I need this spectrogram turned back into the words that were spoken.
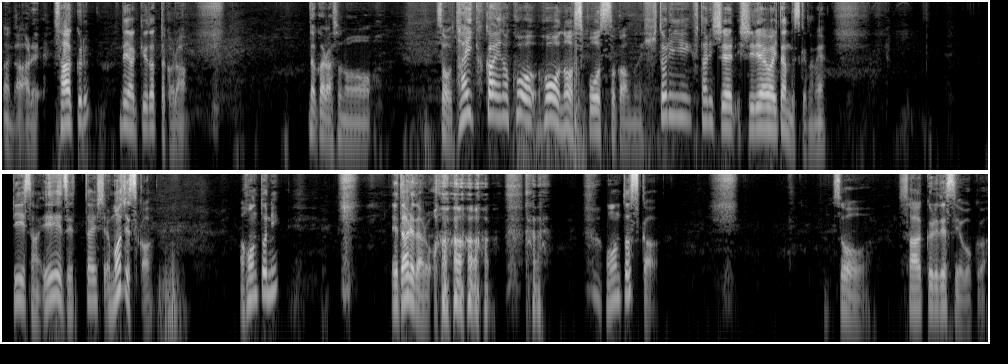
なんだ、あれ、サークル？で野球だったから、だからその、そう、体育会の方のスポーツとかもね、一人、二人知り合いはいたんですけどね。リーさん、ええー、絶対してる。マジですか？あ、本当に？え、誰だろう？本当っすか？そう。サークルですよ、僕は。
